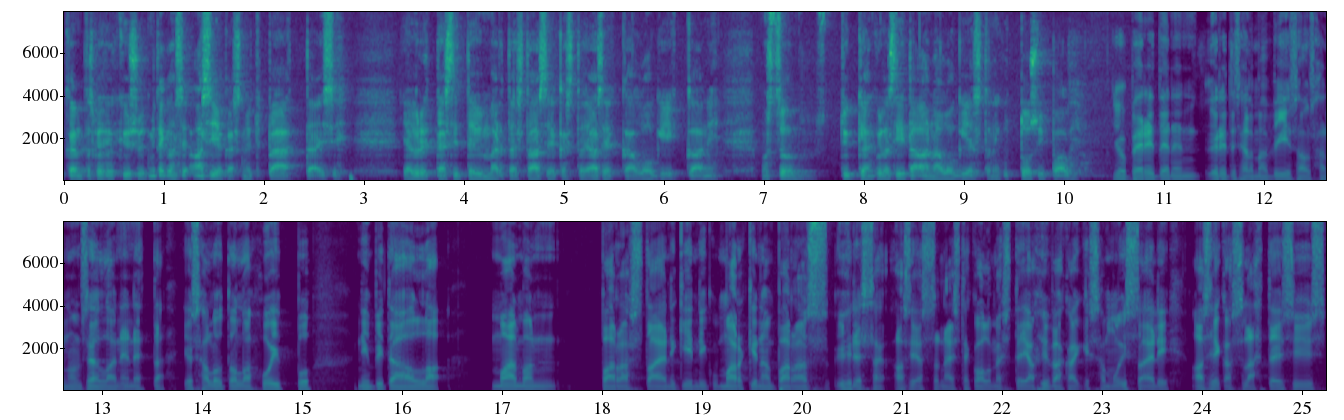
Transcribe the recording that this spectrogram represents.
kannattaisiko kysyä, että mitäköhän se asiakas nyt päättäisi ja yrittää sitten ymmärtää sitä asiakasta ja asiakkaan logiikkaa, niin musta se on, tykkään kyllä siitä analogiasta niin kuin tosi paljon. Joo, perinteinen yrityselämän viisaushan on sellainen, että jos haluat olla huippu, niin pitää olla maailman paras tai ainakin niin kuin markkinan paras yhdessä asiassa näistä kolmesta ja hyvä kaikissa muissa, eli asiakaslähtöisyys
